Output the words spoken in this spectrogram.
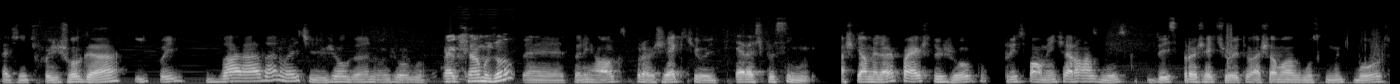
a gente foi jogar e foi varado à noite jogando o jogo. Como é que chama o jogo? É, Tony Hawk's Project 8. Era tipo assim, acho que a melhor parte do jogo, principalmente, eram as músicas. Desse Project 8 eu achava as músicas muito boas.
